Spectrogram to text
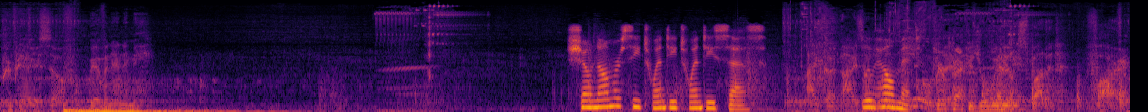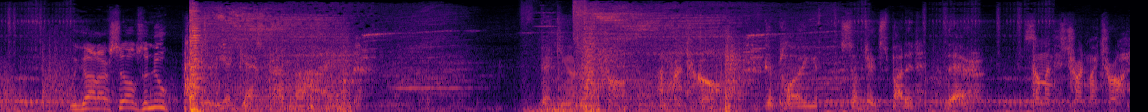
Prepare yourself. We have an enemy. Shownomercy 2020 says. I've got eyes Blue on one of helmet. Care package over here. Enemy spotted. Fire. We got ourselves a new. We get gas trap behind. Backing up Deploying. Subject spotted. There. Someone destroyed my drone.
